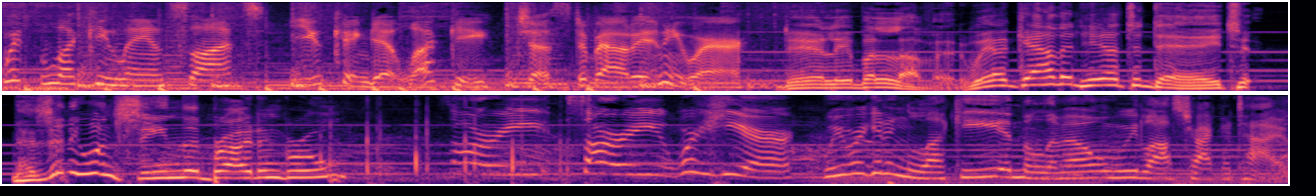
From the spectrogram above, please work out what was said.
With Lucky Land slots, you can get lucky just about anywhere. Dearly beloved, we are gathered here today to. Has anyone seen the bride and groom? Sorry, sorry, we're here. We were getting lucky in the limo and we lost track of time.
